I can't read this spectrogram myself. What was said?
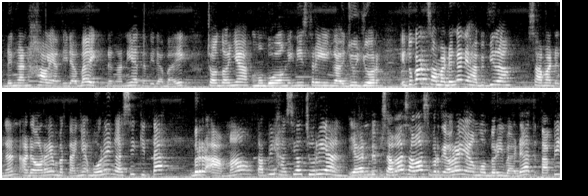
dengan hal yang tidak baik, dengan niat yang tidak baik, contohnya membohongi istri, nggak jujur, itu kan sama dengan ya Habib bilang, sama dengan ada orang yang bertanya, boleh nggak sih kita beramal tapi hasil curian? Ya kan Bib, sama-sama seperti orang yang mau beribadah tetapi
